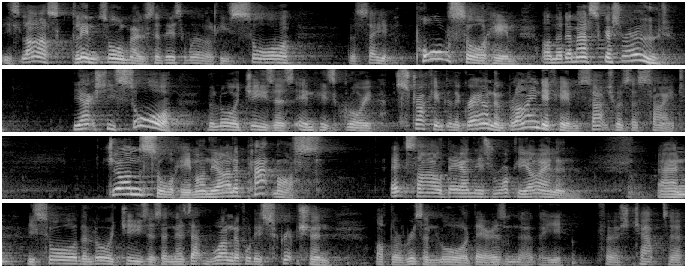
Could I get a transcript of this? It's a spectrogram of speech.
his last glimpse almost of this world, he saw the Saviour. Paul saw him on the Damascus Road. He actually saw the Lord Jesus in his glory, struck him to the ground and blinded him. Such was the sight. John saw him on the Isle of Patmos, exiled there on this rocky island. And he saw the Lord Jesus, and there's that wonderful description of the risen Lord there, isn't there? The first chapter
